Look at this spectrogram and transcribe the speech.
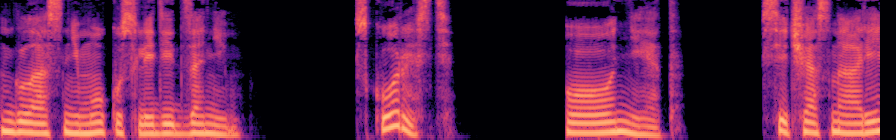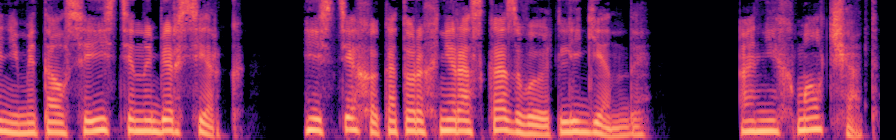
Глаз не мог уследить за ним. Скорость? О, нет. Сейчас на арене метался истинный берсерк, из тех, о которых не рассказывают легенды. О них молчат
